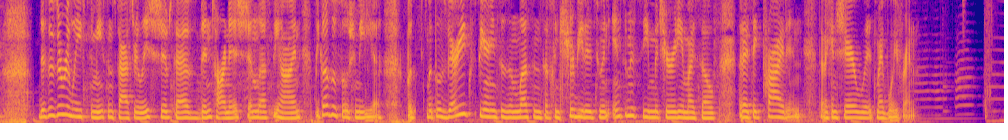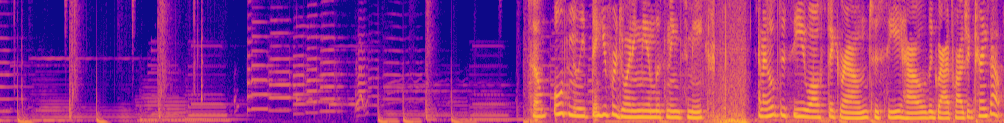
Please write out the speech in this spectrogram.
This is a relief to me since past relationships have been tarnished and left behind because of social media. But but those very experiences and lessons have contributed to an intimacy maturity in myself that I take pride in that I can share with my boyfriend. So ultimately, thank you for joining me and listening to me. And I hope to see you all stick around to see how the grad project turns out.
